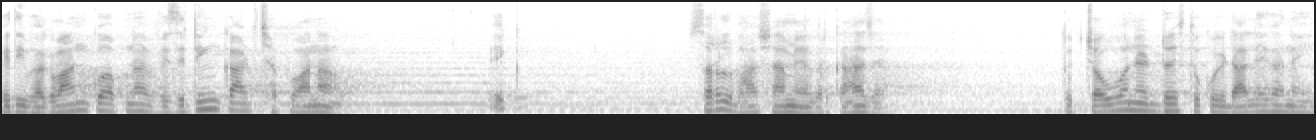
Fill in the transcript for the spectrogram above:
यदि भगवान को अपना विजिटिंग कार्ड छपवाना हो, एक सरल भाषा में अगर कहा जाए तो चौवन एड्रेस तो कोई डालेगा नहीं।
